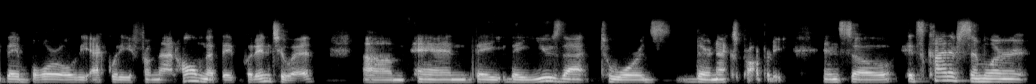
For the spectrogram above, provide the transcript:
they borrow the equity from that home that they put into it. Um, and they they use that towards their next property. And so it's kind of similar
